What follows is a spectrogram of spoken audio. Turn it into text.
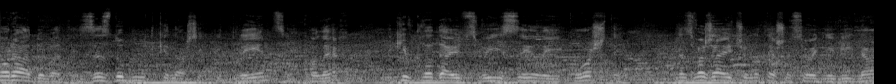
порадувати за здобутки наших підприємців, колег, які вкладають свої сили і кошти, незважаючи на те, що сьогодні війна,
